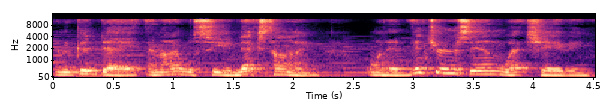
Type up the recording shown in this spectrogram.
and a good day, and I will see you next time on Adventures in Wet Shaving.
